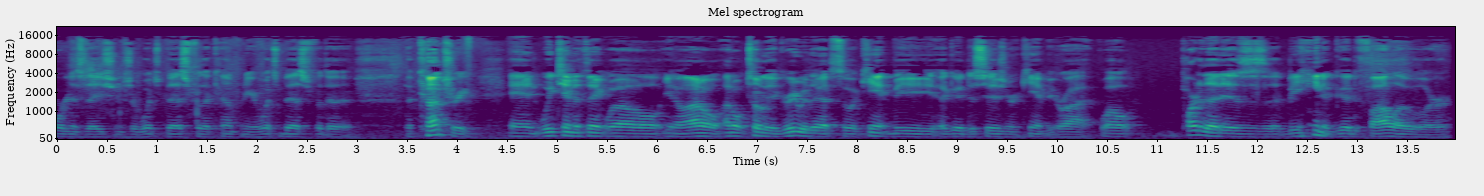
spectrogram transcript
organizations or what's best for the company or what's best for the, the country and we tend to think, well, you know, I don't, I don't totally agree with that, so it can't be a good decision or it can't be right. Well, part of that is, that being a good follower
